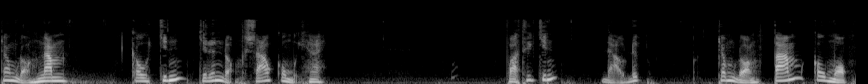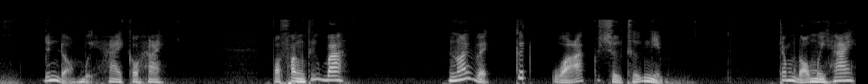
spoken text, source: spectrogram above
trong đoạn 5 câu 9 cho đến đoạn 6 câu 12. Và thứ 9, đạo đức trong đoạn 8 câu 1 đến đoạn 12 câu 2. Và phần thứ 3 nói về kết quả của sự thử nghiệm trong đoạn 12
